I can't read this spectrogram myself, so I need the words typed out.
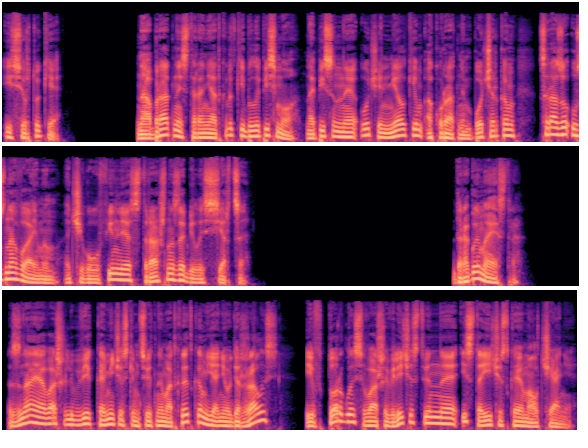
и сюртуке. На обратной стороне открытки было письмо, написанное очень мелким, аккуратным почерком, сразу узнаваемым, отчего у Финлия страшно забилось сердце. «Дорогой маэстро, зная о вашей любви к комическим цветным открыткам, я не удержалась и вторглась в ваше величественное и стоическое молчание.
